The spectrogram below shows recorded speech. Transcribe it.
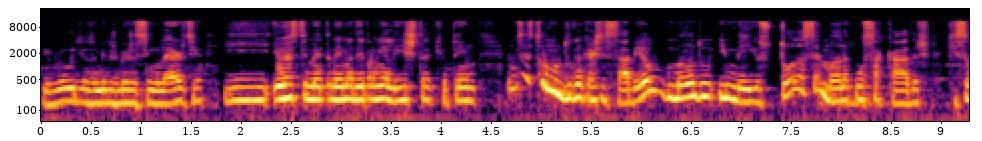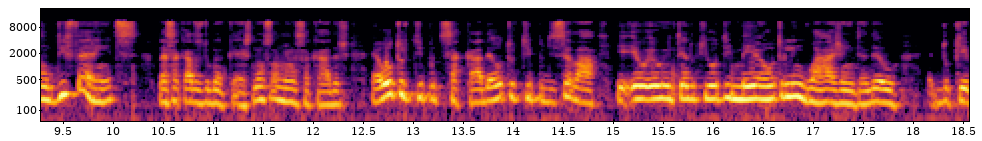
e Rudy, uns amigos meus da Singularity. E eu recentemente também mandei para minha lista, que eu tenho. Eu não sei se todo mundo do Guncast sabe, eu mando e-mails toda semana com sacadas que são diferentes das sacadas do Guncast, não são as mesmas sacadas, é outro tipo de sacada, é outro tipo de, sei lá, eu, eu entendo que outro e-mail é outra linguagem, entendeu? Do que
